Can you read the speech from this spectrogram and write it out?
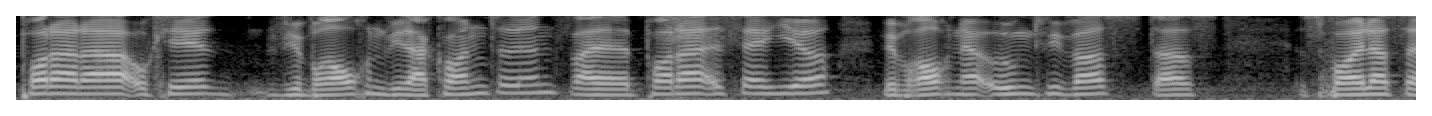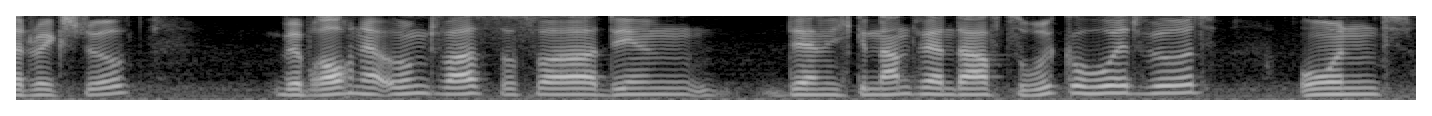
Podder da, okay, wir brauchen wieder Content, weil Podder ist ja hier. Wir brauchen ja irgendwie was, dass, Spoiler, Cedric stirbt. Wir brauchen ja irgendwas, dass wir den, der nicht genannt werden darf, zurückgeholt wird. Und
